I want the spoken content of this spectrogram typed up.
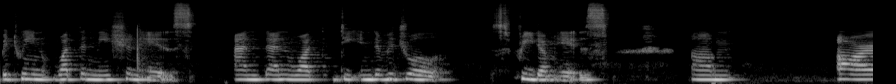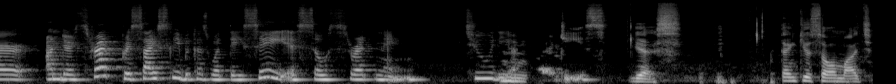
between what the nation is and then what the individual's freedom is um, are under threat precisely because what they say is so threatening to the Mhm. authorities. yes thank you so much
